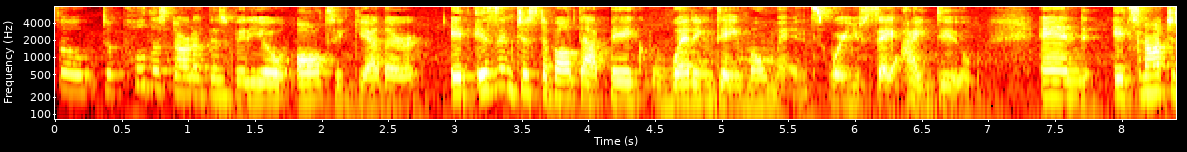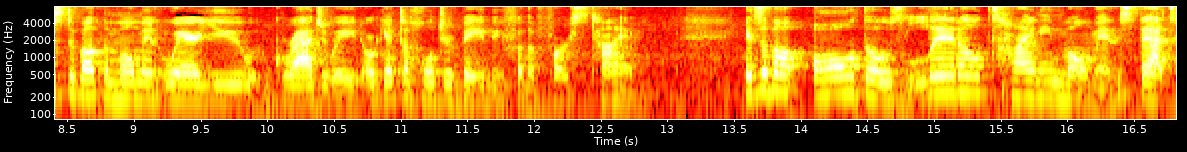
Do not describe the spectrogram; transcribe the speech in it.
So to pull the start of this video all together, it isn't just about that big wedding day moment where you say, I do. And it's not just about the moment where you graduate or get to hold your baby for the first time. It's about all those little tiny moments that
